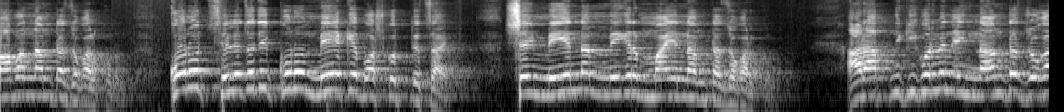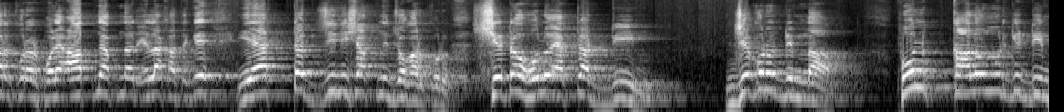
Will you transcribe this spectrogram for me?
বাবার নামটা জোগাড় করুন। কোনো ছেলে যদি কোনো মেয়েকে বশ করতে চায়, সেই মেয়ের নাম, মেয়ের মায়ের নামটা জোগাড় করুন। আর আপনি কি করবেন? এই নামটা জোগাড় করার পরে আপনি আপনার এলাকা থেকে একটা জিনিস আপনি জোগাড় করুন। সেটা হলো একটা ডিম। যে কোনো ডিম না। ফুল কালো মুরগির ডিম।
